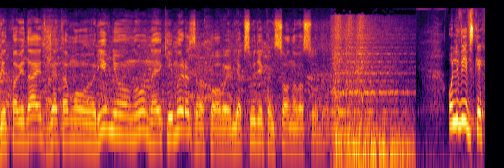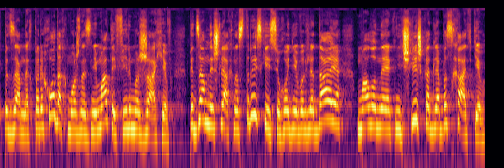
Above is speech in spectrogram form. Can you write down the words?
відповідають вже тому рівню, ну, на який ми розраховуємо як судді Конституційного суду. У львівських підземних переходах можна знімати фільми жахів. Підземний шлях на Стрийській сьогодні виглядає мало не як нічліжка для безхатьків.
